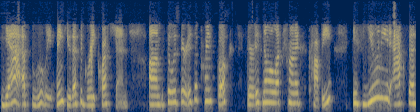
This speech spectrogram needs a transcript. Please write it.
Yeah, absolutely. Thank you. That's a great question. Um, so if there is a print book, there is no electronic copy. If you need access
